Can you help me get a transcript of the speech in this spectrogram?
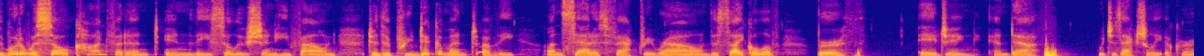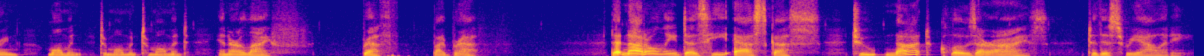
The Buddha was so confident in the solution he found to the predicament of the unsatisfactory round, the cycle of birth, aging, and death, which is actually occurring moment to moment to moment in our life, breath by breath. That not only does he ask us to not close our eyes to this reality,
